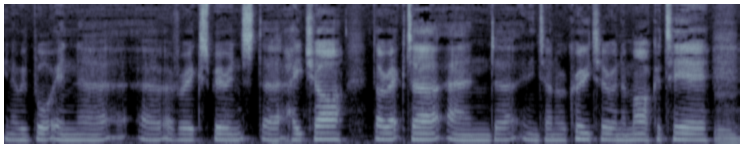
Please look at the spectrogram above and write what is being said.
you know, we've brought in uh, a, a very experienced uh, HR director and uh, an internal recruiter and a marketeer Mm,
